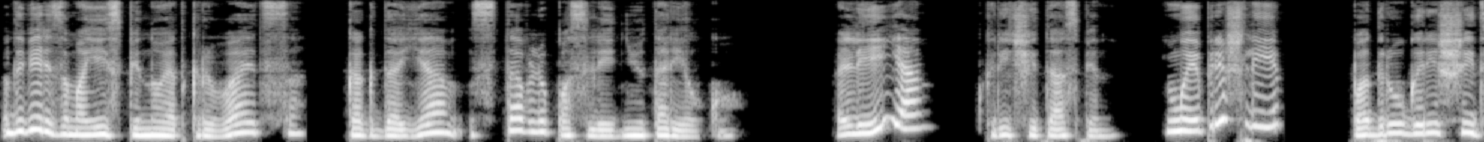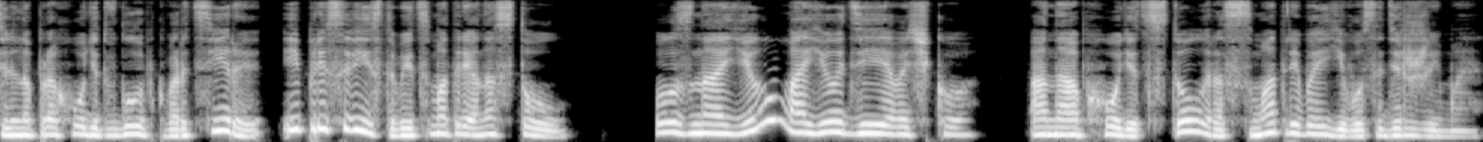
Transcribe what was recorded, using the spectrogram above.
Дверь за моей спиной открывается, когда я ставлю последнюю тарелку. «Лия!» — кричит Аспин. «Мы пришли!» Подруга решительно проходит вглубь квартиры и присвистывает, смотря на стол. «Узнаю мою девочку!» Она обходит стол, рассматривая его содержимое.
